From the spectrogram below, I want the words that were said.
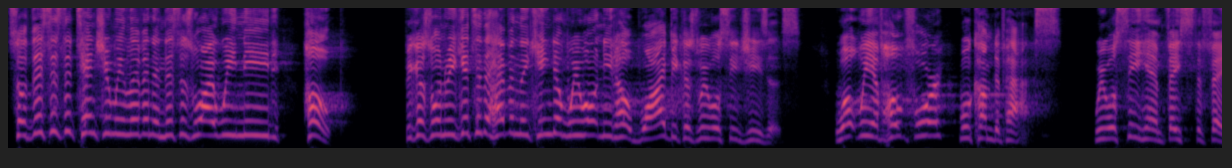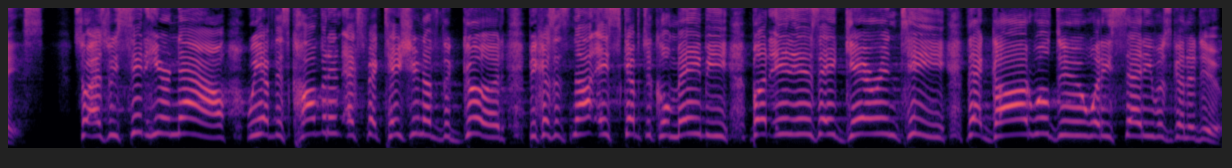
So, this is the tension we live in, and this is why we need hope. Because when we get to the heavenly kingdom, we won't need hope. Why? Because we will see Jesus. What we have hoped for will come to pass. We will see him face to face. So, as we sit here now, we have this confident expectation of the good because it's not a skeptical maybe, but it is a guarantee that God will do what he said he was gonna do.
